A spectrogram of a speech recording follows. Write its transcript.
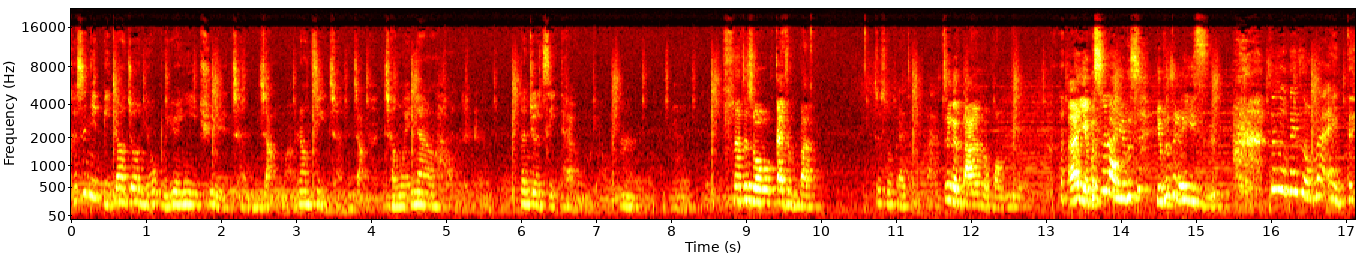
可是你比较之后，你又不愿意去成长嘛，让自己成长，成为那样好的人，那就是自己太无聊。嗯嗯，那这时候该怎么办？这时候该怎么办？这个答案很荒谬。啊，也不是啦，也不是，也不是这个意思。这时候该怎么办？哎，对，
